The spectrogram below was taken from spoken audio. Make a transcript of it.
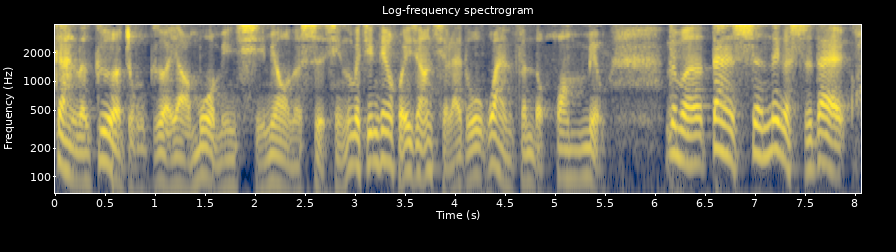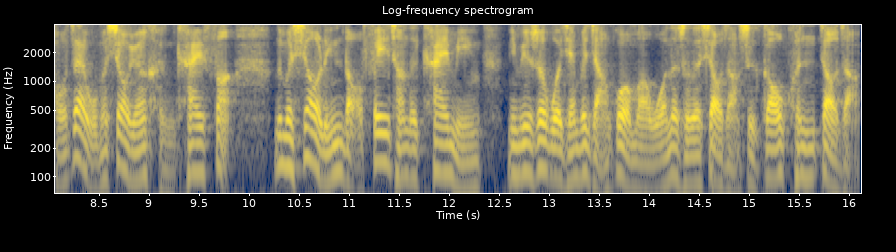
干了各种各样莫名其妙的事情。那么今天回想起来，都万分的荒谬。那么，但是那个时代好在我们校园很开放，那么校领导非常的开明。你比如说，我以前不是讲过吗？我那时候的校长是高坤校长，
